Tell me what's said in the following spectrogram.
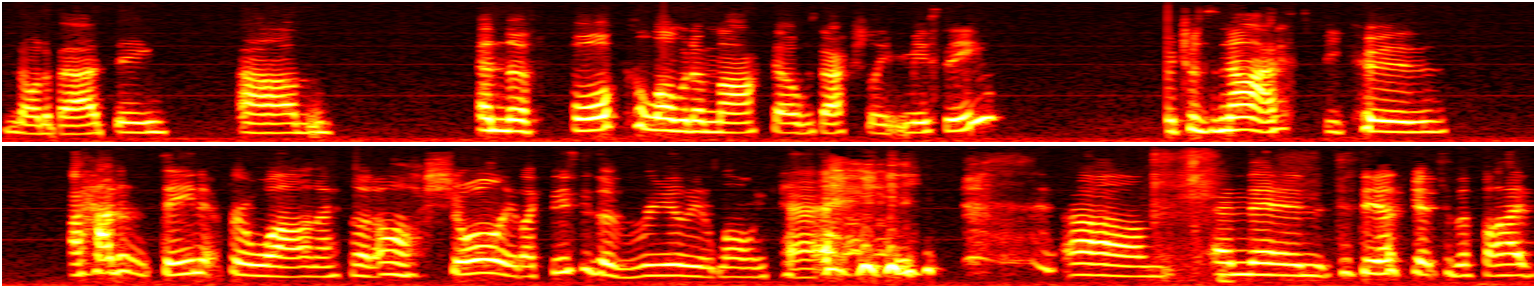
not a bad thing. Um, and the four kilometer marker was actually missing, which was nice because I hadn't seen it for a while, and I thought, oh, surely, like this is a really long K. um, and then to see us get to the 5K,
